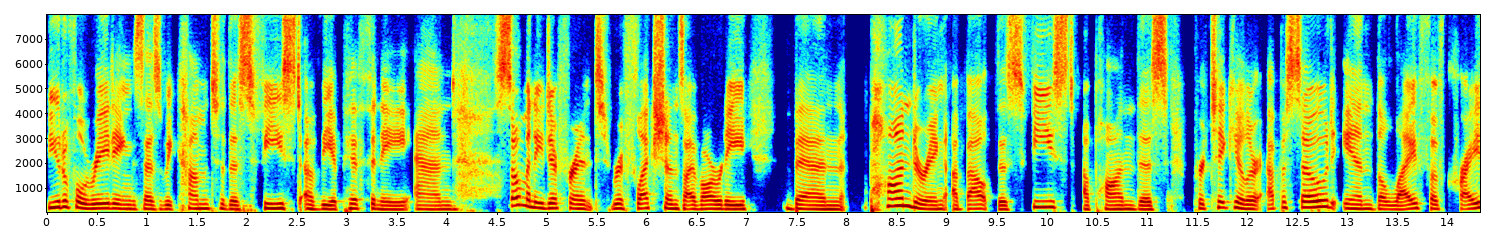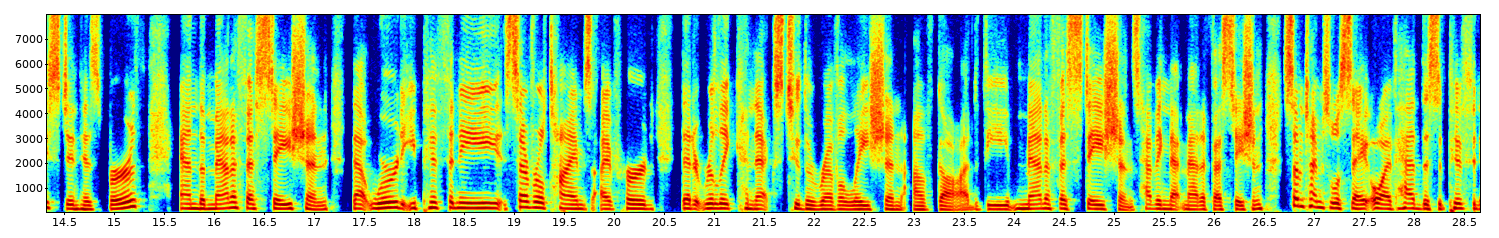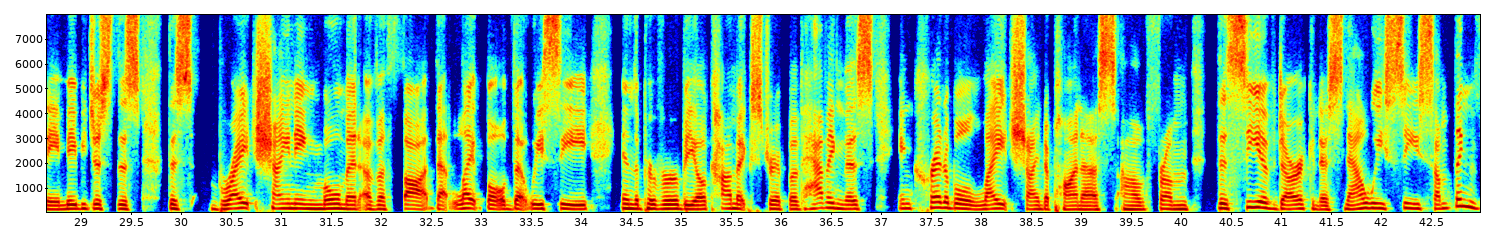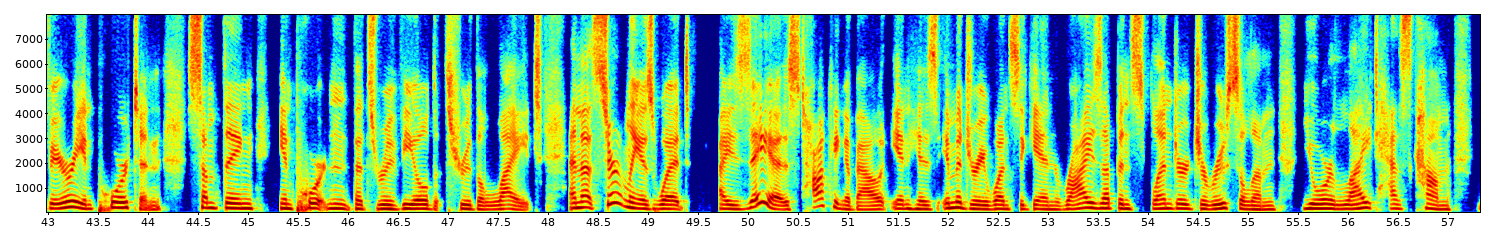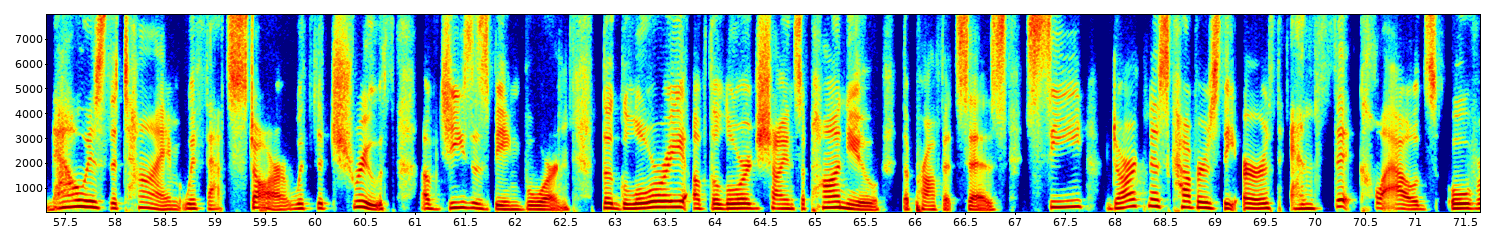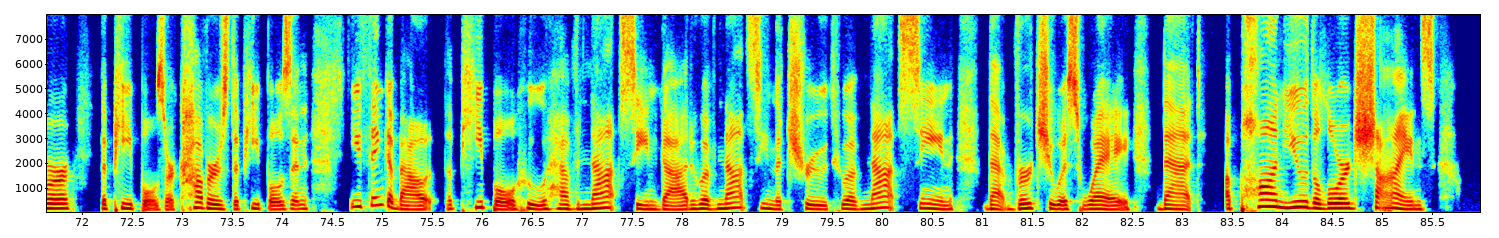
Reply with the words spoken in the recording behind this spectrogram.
Beautiful readings as we come to this feast of the Epiphany. And so many different reflections I've already been pondering about this feast upon this particular episode in the life of Christ in his birth and the manifestation. That word epiphany, several times I've heard that it really connects to the revelation of God, the manifestations, having that manifestation. Sometimes we'll say, Oh, I've had this epiphany, maybe just this, this bright, shining moment of a thought, that light bulb that we see in the proverbial comic strip of having this incredible light shined upon us uh, from the sea of darkness. Now we see something very important, something important that's revealed through the light. And that certainly is what Isaiah is talking about in his imagery once again rise up in splendor, Jerusalem. Your light has come. Now is the time with that star, with the truth of Jesus being born. The glory of the Lord shines upon you, the prophet says. See, darkness covers the earth and thick clouds over the peoples or covers the peoples. And you think about the people who have not seen God, who have not seen the truth, who have not seen that virtuous way that upon you the Lord shines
